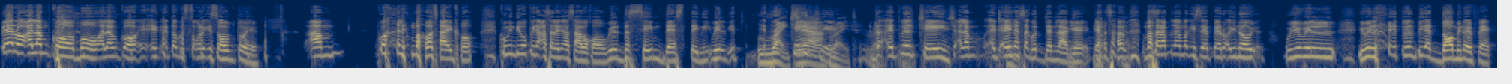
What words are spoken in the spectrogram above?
pero alam ko, Mo, alam ko, eh, eh, ito gusto ko rin isolve to eh. Um, kung halimbawa sabi ko, kung hindi mo pinakasalan yung asawa ko, will the same destiny, will it, it Right. will change Yeah. eh. Right. The- Right. it will change. Alam, ay- ayun ang sagot dyan lagi. Yeah. Kaya Yep. sa- masarap lang mag-isip, pero you know, you will, you will, it will be a domino effect.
